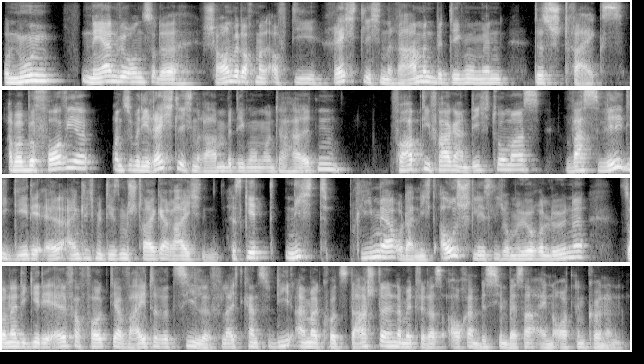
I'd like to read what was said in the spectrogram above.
Und nun nähern wir uns oder schauen wir doch mal auf die rechtlichen Rahmenbedingungen des Streiks. Aber bevor wir uns über die rechtlichen Rahmenbedingungen unterhalten, vorab die Frage an dich, Thomas. Was will die GDL eigentlich mit diesem Streik erreichen? Es geht nicht primär oder nicht ausschließlich um höhere Löhne, sondern die GDL verfolgt ja weitere Ziele. Vielleicht kannst du die einmal kurz darstellen, damit wir das auch ein bisschen besser einordnen können.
